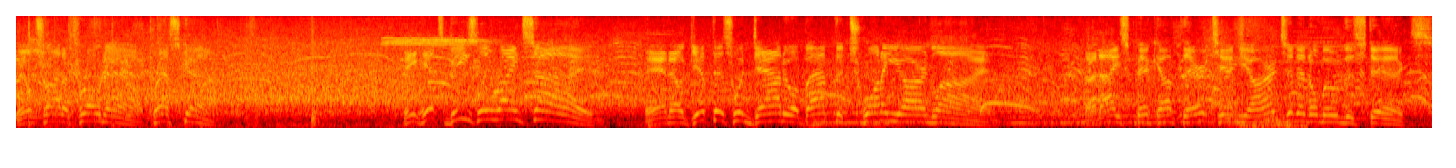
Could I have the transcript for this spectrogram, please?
They'll try to throw now. Prescott. He hits Beasley right side. And they'll get this one down to about the 20-yard line. A nice pick up there, 10 yards, and it'll move the sticks.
